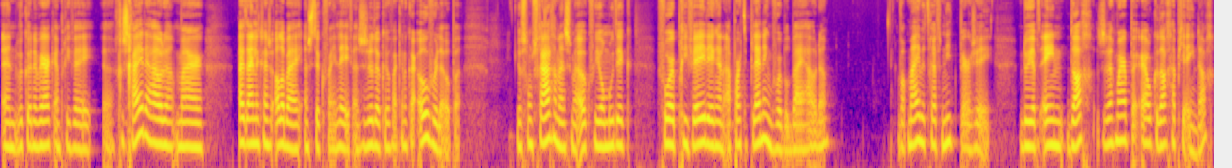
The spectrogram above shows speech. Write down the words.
en we kunnen werk en privé uh, gescheiden houden, maar uiteindelijk zijn ze allebei een stuk van je leven. En ze zullen ook heel vaak in elkaar overlopen. Dus soms vragen mensen mij ook van, joh, moet ik voor privé dingen een aparte planning bijvoorbeeld bijhouden? Wat mij betreft niet per se. Ik bedoel, je hebt één dag, zeg maar, elke dag heb je één dag.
